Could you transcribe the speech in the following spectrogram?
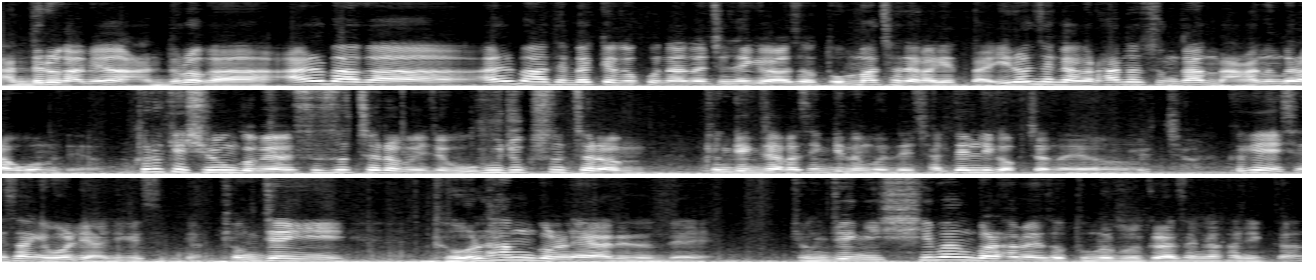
안 들어가면 안 들어가. 알바가, 알바한테 맡겨놓고 나는 저녁에 와서 돈만 찾아가겠다. 이런 생각을 하는 순간 망하는 거라고 보면 돼요. 그렇게 쉬운 거면 스스처럼 이제 우후죽순처럼 경쟁자가 생기는 건데 잘 될 리가 없잖아요. 그렇죠. 그게 세상의 원리 아니겠습니까? 경쟁이 덜 한 걸 해야 되는데 경쟁이 심한 걸 하면서 돈을 벌 거라 생각하니까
